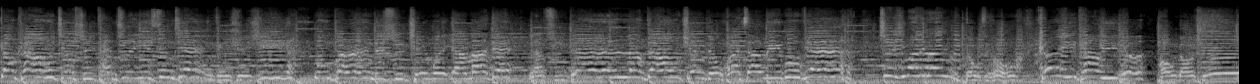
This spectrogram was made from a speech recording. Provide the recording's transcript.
高考就是弹指一瞬间，跟学习无关的事千万要码点，老师的唠叨全都花草里不偏，只希望你们到最后可以考一个好大学。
